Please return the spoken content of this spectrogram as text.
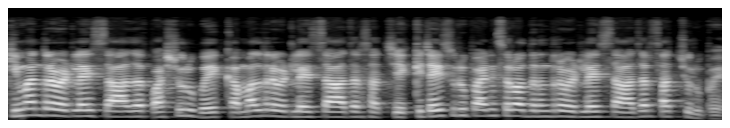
किमान दर भेटला आहे सहा हजार पाचशे रुपये कमाल दर भेटला आहे सहा हजार सातशे एक्केचाळीस रुपये आणि सर्वात दर भेटला आहे सहा हजार सातशे रुपये.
